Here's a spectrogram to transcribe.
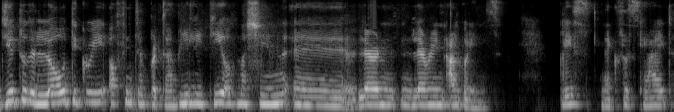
due to the low degree of interpretability of machine uh, learn, learning algorithms. Please, next slide.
